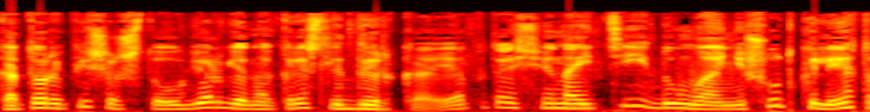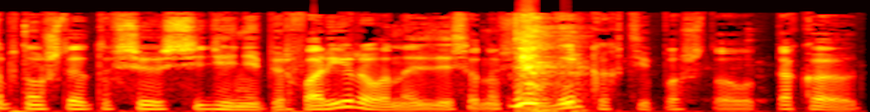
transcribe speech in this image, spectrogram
который пишет, что у Георгия на кресле дырка. Я пытаюсь ее найти и думаю, а не шутка ли это, потому что это все сиденье перфорированное, здесь оно все в дырках, типа, что вот такая вот,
